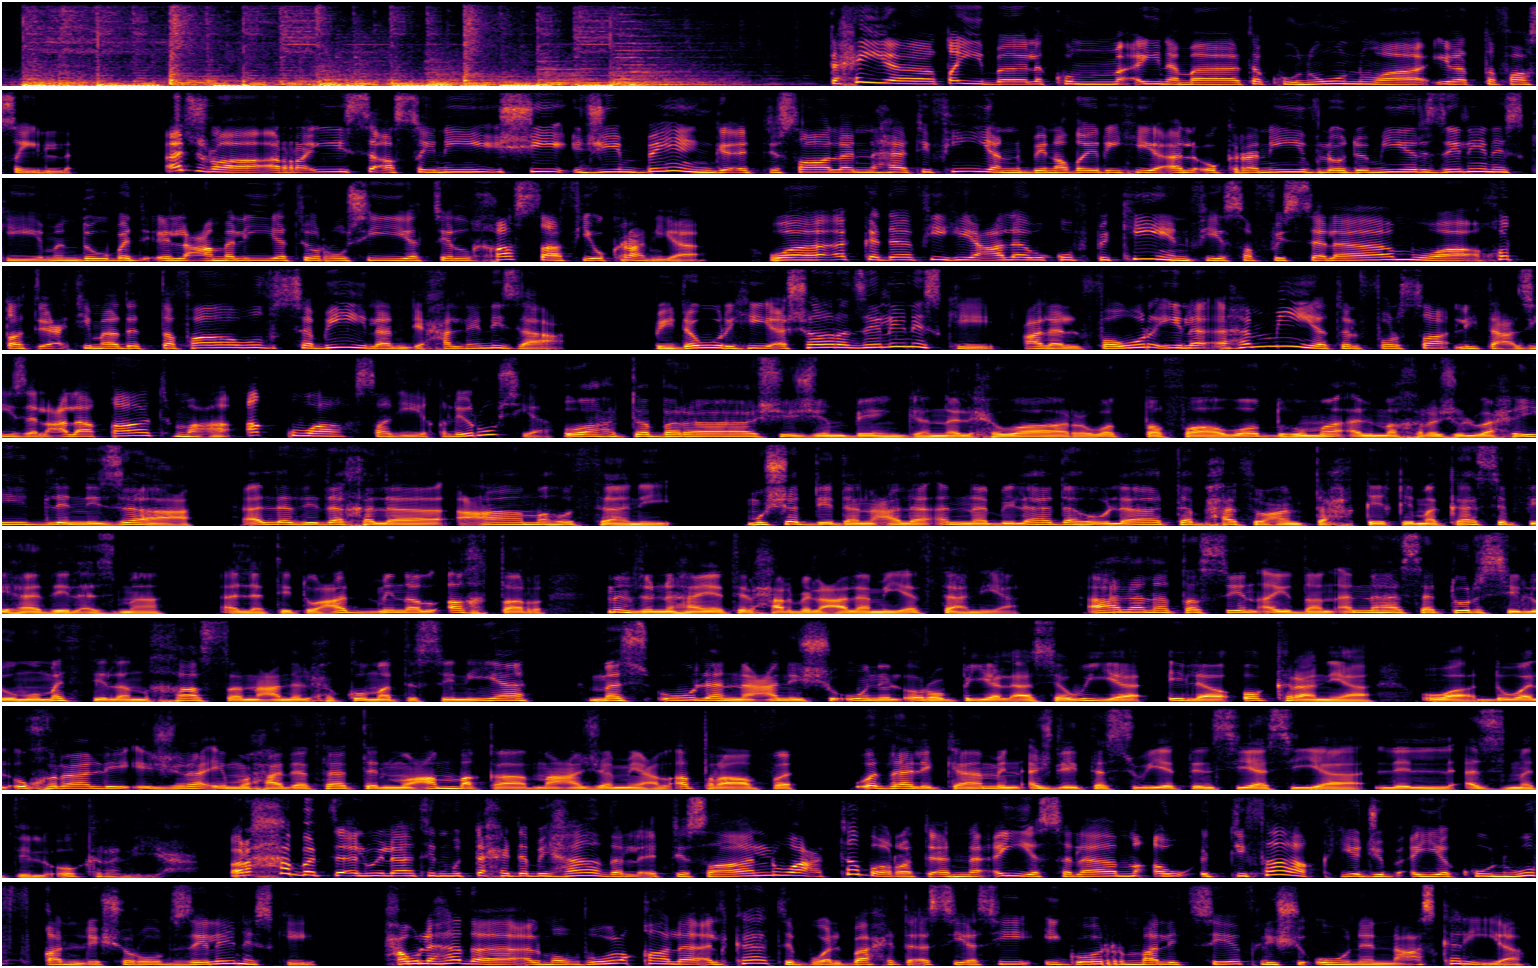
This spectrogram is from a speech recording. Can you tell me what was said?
تحية طيبة لكم أينما تكونون وإلى التفاصيل. أجرى الرئيس الصيني شي جين بينغ اتصالا هاتفيا بنظيره الأوكراني فلوديمير زيلينسكي منذ بدء العملية الروسية الخاصة في أوكرانيا. وأكد فيه على وقوف بكين في صف السلام وخطة اعتماد التفاوض سبيلا لحل النزاع. بدوره أشار زيلينسكي على الفور إلى أهمية الفرصة لتعزيز العلاقات مع أقوى صديق لروسيا. واعتبر شي جين بينغ أن الحوار والتفاوض هما المخرج الوحيد للنزاع الذي دخل عامه الثاني مشددا على أن بلاده لا تبحث عن تحقيق مكاسب في هذه الأزمة. التي تعد من الأخطر منذ نهاية الحرب العالمية الثانية. أعلنت الصين أيضا أنها سترسل ممثلا خاصا عن الحكومة الصينية مسؤولا عن الشؤون الأوروبية الآسيوية إلى أوكرانيا ودول أخرى لإجراء محادثات معمقة مع جميع الأطراف. وذلك من أجل تسوية سياسية للأزمة الأوكرانية. رحبت الولايات المتحدة بهذا الاتصال واعتبرت أن أي سلام أو اتفاق يجب أن يكون وفقا لشروط زيلينسكي. حول هذا الموضوع قال الكاتب والباحث السياسي إيغور ماليتسيف لشؤون عسكرية.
